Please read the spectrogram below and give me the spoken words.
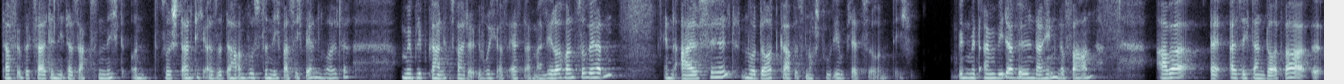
dafür bezahlte Niedersachsen nicht. Und so stand ich also da und wusste nicht, was ich werden wollte. Und mir blieb gar nichts weiter übrig, als erst einmal Lehrerin zu werden in Alfeld. Nur dort gab es noch Studienplätze und ich bin mit einem Widerwillen dahin gefahren. Aber äh, als ich dann dort war, äh,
